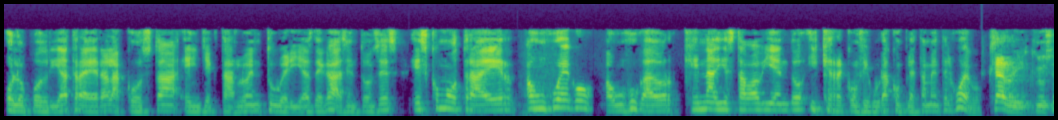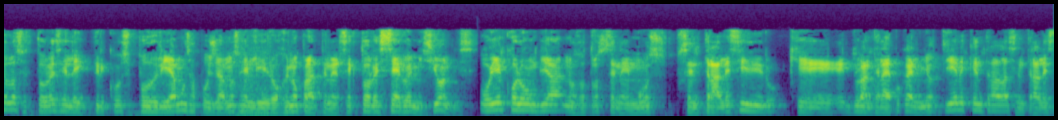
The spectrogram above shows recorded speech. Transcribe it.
o lo podría traer a la costa e inyectarlo en tuberías de gas. Entonces es como traer a un juego a un jugador que nadie estaba viendo y que reconfigura completamente el juego. Claro, incluso los sectores eléctricos podríamos apoyarnos en el hidrógeno para tener sectores cero emisiones. Hoy en Colombia nosotros tenemos centrales hidro que durante la época del niño tiene que entrar a las centrales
